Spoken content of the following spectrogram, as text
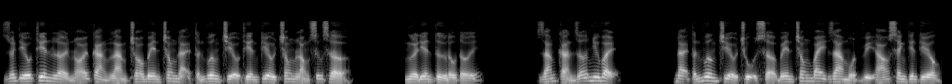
Doanh tiếu thiên lời nói càng làm cho bên trong đại tấn vương triều thiên kiêu trong lòng xương sở người điên từ đâu tới? Dám cản rỡ như vậy. Đại tấn vương triều trụ sở bên trong bay ra một vị áo xanh thiên tiêu,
